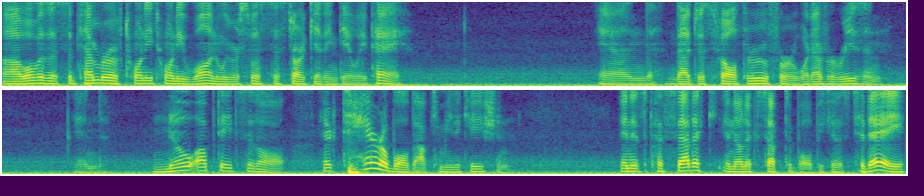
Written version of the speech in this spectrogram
Uh, what was it, September of 2021, we were supposed to start getting daily pay and that just fell through for whatever reason. And no updates at all. They're terrible about communication. And it's pathetic and unacceptable because today,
